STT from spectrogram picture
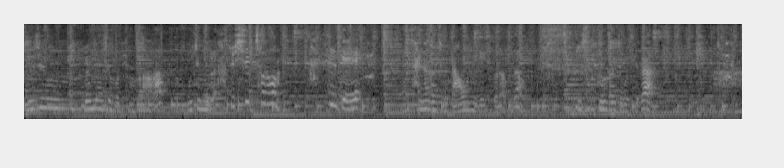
요즘 몇 년 전부터인가 오징어를 아주 실처럼 가늘게 잘라가지고 나오는 게 있더라고요. 그래서 그걸 가지고 제가 아,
